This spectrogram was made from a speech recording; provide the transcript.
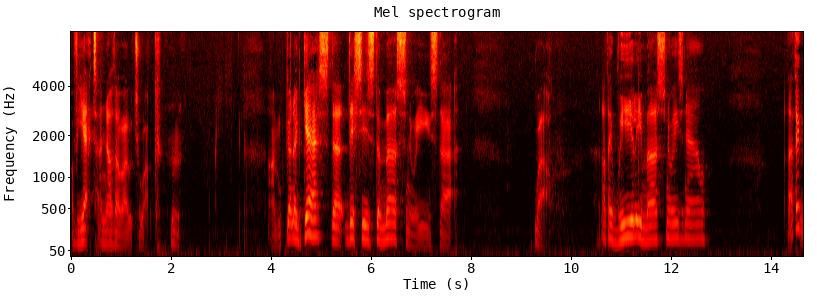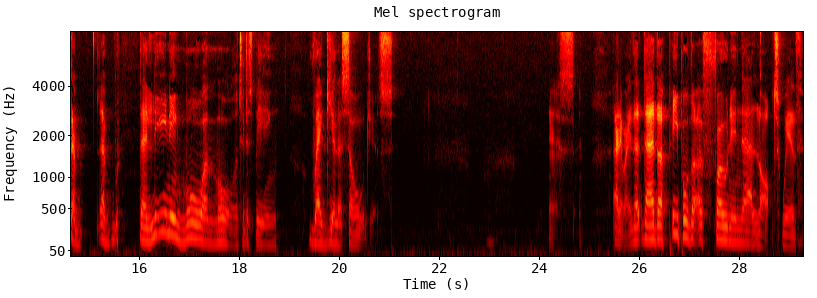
of yet another Otawak. Hmm. I'm gonna guess that this is the mercenaries that. Well, are they really mercenaries now? I think they're they're they're leaning more and more to just being regular soldiers. Yes. Anyway, they're, they're the people that have thrown in their lot with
